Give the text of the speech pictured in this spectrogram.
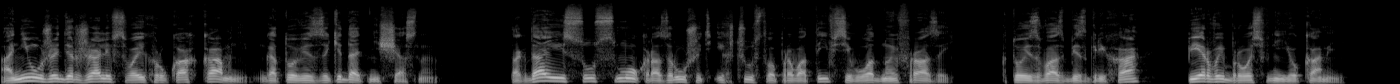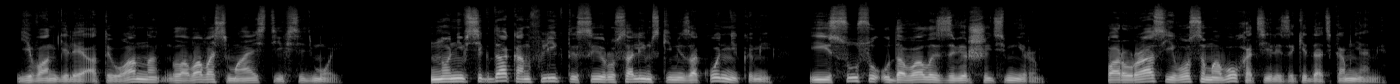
они уже держали в своих руках камни, готовясь закидать несчастную. Тогда Иисус смог разрушить их чувство правоты всего одной фразой «Кто из вас без греха, первый брось в нее камень». Евангелие от Иоанна, глава 8, стих 7. Но не всегда конфликты с иерусалимскими законниками Иисусу удавалось завершить миром. Пару раз его самого хотели закидать камнями.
